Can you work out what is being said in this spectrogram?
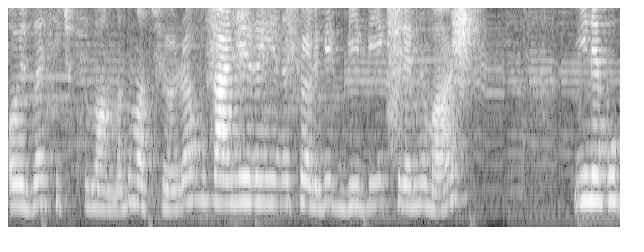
O yüzden hiç kullanmadım atıyorum. Garnier'in yine şöyle bir BB kremi var. Yine bu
